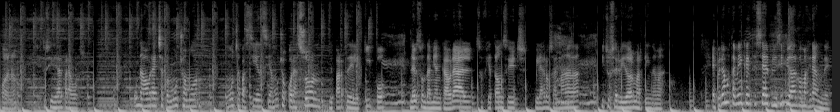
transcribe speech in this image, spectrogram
Bueno, esto es ideal para vos. Una obra hecha con mucho amor, mucha paciencia, mucho corazón de parte del equipo, Nelson Damián Cabral, Sofía Tonsich, Milagros Almada y su servidor Martín Damasco. Esperamos también que este sea el principio de algo más grande.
